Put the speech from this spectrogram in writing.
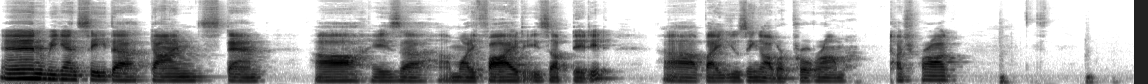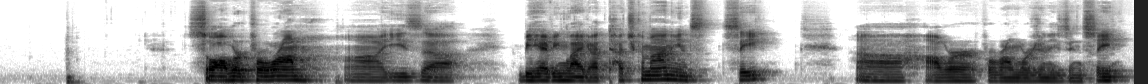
And we can see the timestamp uh, is uh, modified is updated uh, by using our program touchprog so our program uh, is uh, behaving like a touch command in C. Uh, our program version is in C.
